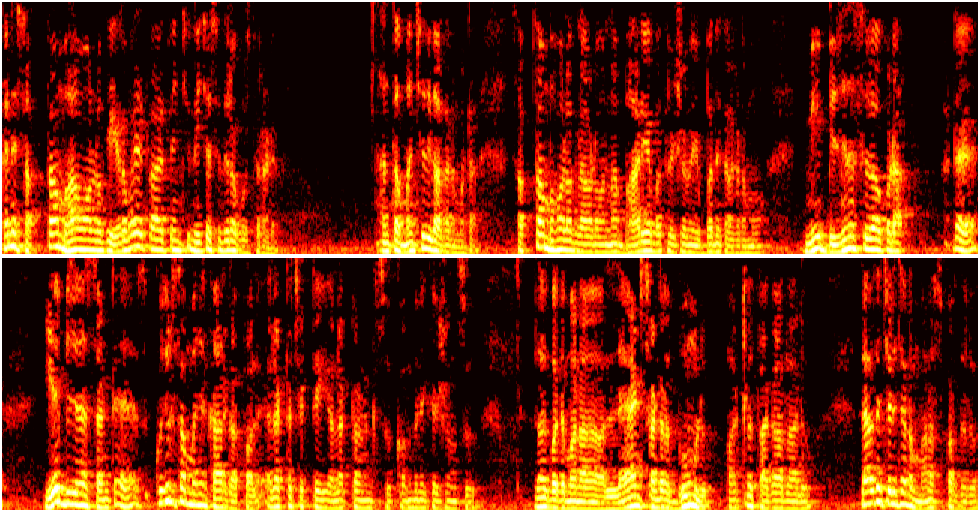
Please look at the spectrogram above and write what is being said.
కానీ సప్తాం భావంలోకి ఇరవై తారీఖు నుంచి నీచ స్థితిలోకి వస్తున్నాడు. అంత మంచిది కాదనమాట సప్తాం భావంలోకి రావడం వలన భార్యాభర్తల విషయంలో ఇబ్బంది కలగడము మీ బిజినెస్లో కూడా అంటే ఏ బిజినెస్ అంటే కుదురు సంబంధించిన కార్యకర్తలు ఎలక్ట్రిసిటీ ఎలక్ట్రానిక్స్ కమ్యూనికేషన్స్ లేకపోతే మన ల్యాండ్స్ అంటే భూములు వాటిలో తగాదాలు లేకపోతే చిన్న చిన్న మనస్పర్ధలు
